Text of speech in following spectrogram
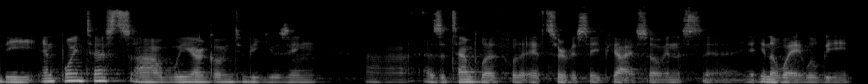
the endpoint tests uh, we are going to be using uh, as a template for the IFTTT service API. So in this, in a way, we'll be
